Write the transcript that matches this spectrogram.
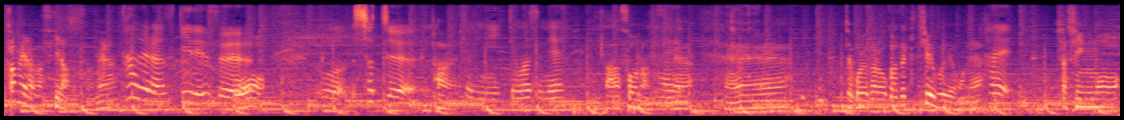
い。カメラが好きなんですよね。カメラ好きです。お。もうしょっちゅうはい撮りに行ってますね。あそうなんですね、はい。へえじゃあこれから岡崎チューブでもね、はい。写真も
